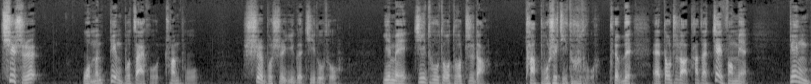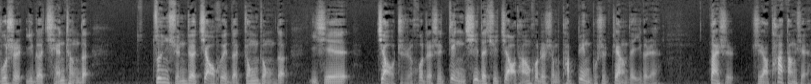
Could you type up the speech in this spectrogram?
其实我们并不在乎川普是不是一个基督徒。因为基督徒都知道他不是基督徒，对不对？哎，都知道他在这方面并不是一个虔诚的，遵循着教会的种种的一些教旨，或者是定期的去教堂或者什么，他并不是这样的一个人。但是只要他当选，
